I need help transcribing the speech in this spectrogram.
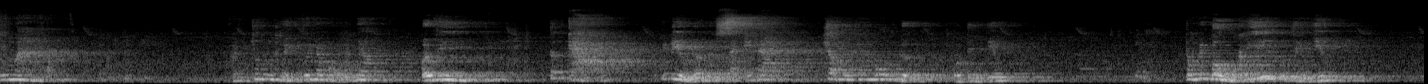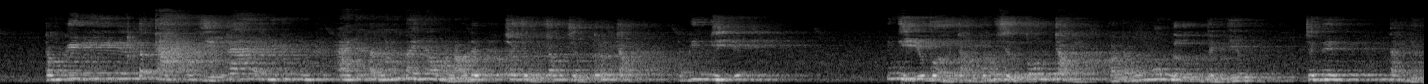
nhưng mà phải chung thủy với nhau với nhau. Bởi vì tất cả cái điều đó được xảy ra trong cái ngôn ngữ của tình yêu. Trong cái bầu khí của tình yêu. Trong cái tất cả nó diễn ra hai chúng ta nắm tay nhau mà nói được cho chúng trong sự tôn trọng. Trong cái nghĩa cái nghĩa vợ chồng trong cái sự tôn trọng và trong cái ngôn ngữ của tình yêu. Cho nên chúng ta hiểu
